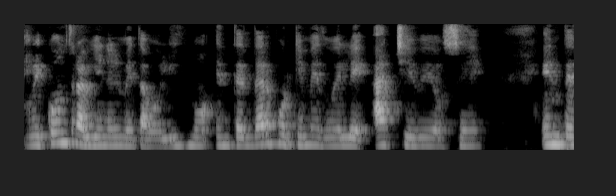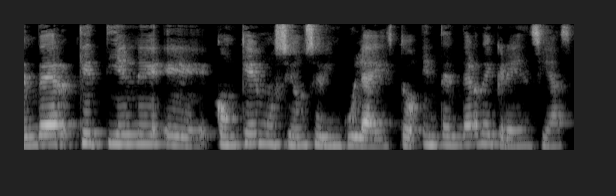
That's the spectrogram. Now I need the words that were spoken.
recontra bien el metabolismo, entender por qué me duele H, B o C, entender qué tiene, eh, con qué emoción se vincula esto, entender de creencias,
